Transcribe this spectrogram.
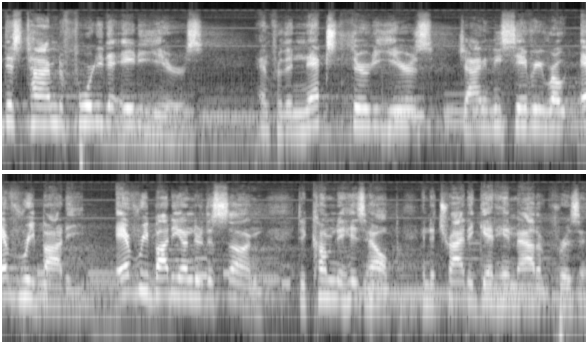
this time to 40 to 80 years. And for the next 30 years, Johnnie Lee Savory wrote everybody, everybody under the sun to come to his help and to try to get him out of prison.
